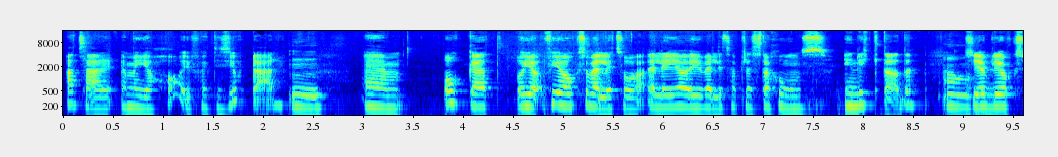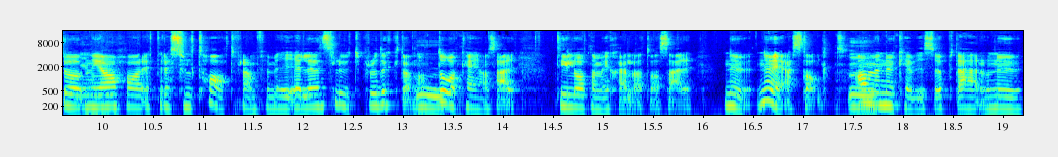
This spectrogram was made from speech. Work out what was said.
Att så här, ja men jag har ju faktiskt gjort det här. Mm. Ehm, och att, och jag, för jag är också väldigt så, eller jag är ju väldigt så här prestationsinriktad. Ja. Så jag blir också, när jag har ett resultat framför mig eller en slutprodukt av något, Mm. då kan jag så här tillåta mig själv att vara så här. Nu, nu är jag stolt. Ja Mm. men nu kan jag visa upp det här och nu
